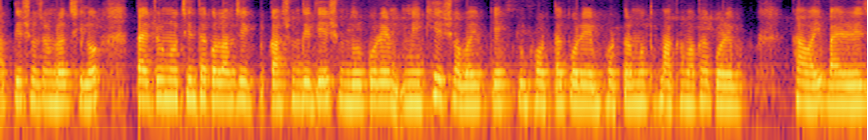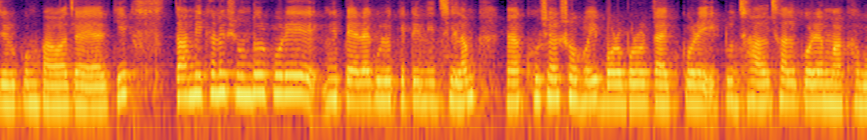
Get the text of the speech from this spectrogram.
আত্মীয় স্বজনরা ছিল। তাই জন্য চিন্তা করলাম যে একটু কাসুন্দি দিয়ে সুন্দর করে মেখে সবাইকে একটু ভর্তা করে, ভর্তার মতো মাখা মাখা করে খাওয়াই, বাইরে যেরকম পাওয়া যায় আর কি। তো আমি এখানে সুন্দর করে প্যারাগুলো কেটে নিচ্ছিলাম। খোসার সহই বড় বড় টাইপ করে একটু ঝাল ঝাল করে মাখাবো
